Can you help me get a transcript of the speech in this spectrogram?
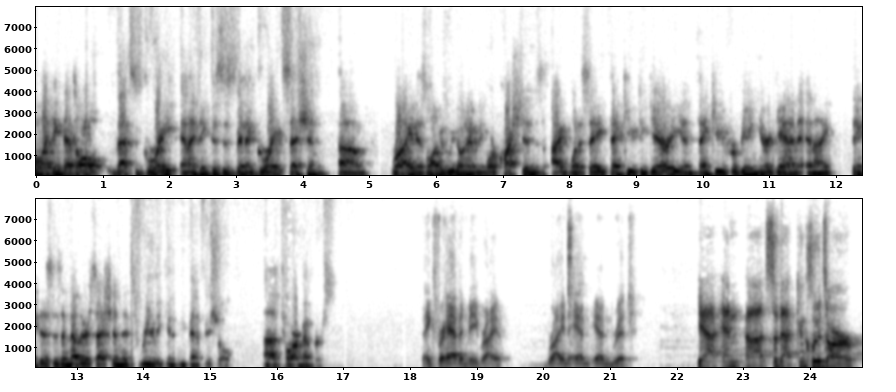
Well, I think that's all, that's great. And I think this has been a great session. Um, Ryan, as long as we don't have any more questions, I want to say thank you to Gary and thank you for being here again. And I think this is another session that's really going to be beneficial uh, to our members. Thanks for having me, Brian, Brian and, and Rich. Yeah, and uh, so that concludes our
